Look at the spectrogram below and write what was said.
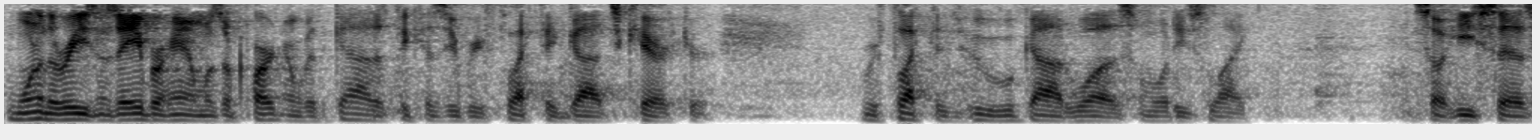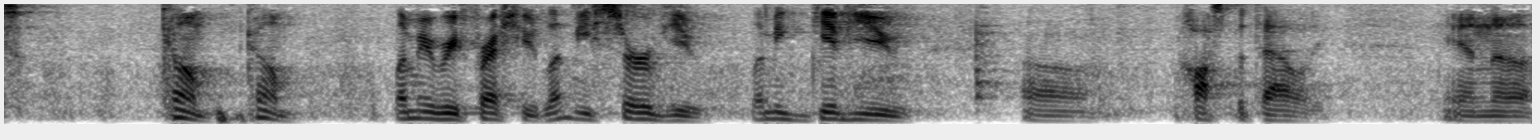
one of the reasons Abraham was a partner with God is because he reflected God's character, reflected who God was and what he's like. And so he says, Come, come, let me refresh you, let me serve you, let me give you uh, hospitality. And uh,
